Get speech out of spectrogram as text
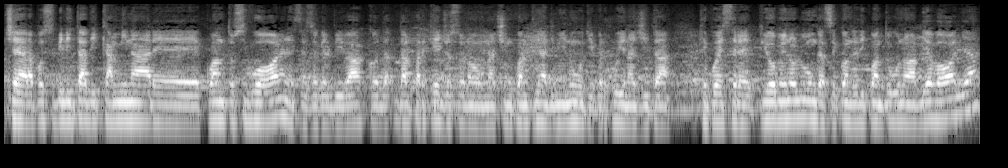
c'è la possibilità di camminare quanto si vuole, nel senso che il bivacco da, dal parcheggio sono una cinquantina di minuti, per cui è una gita che può essere più o meno lunga a seconda di quanto uno abbia voglia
